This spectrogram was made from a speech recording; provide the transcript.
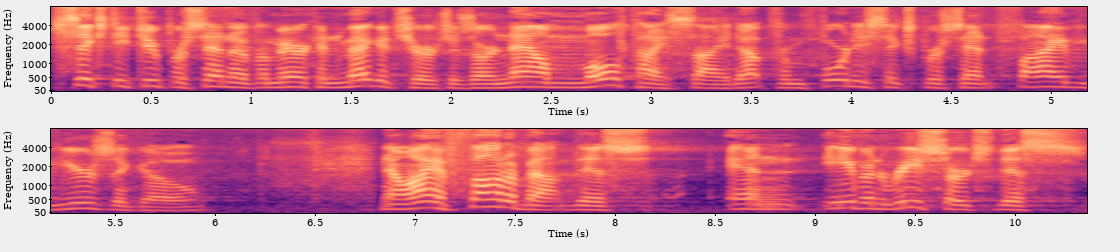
62% of American megachurches are now multi site, up from 46% five years ago. Now, I have thought about this and even researched this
